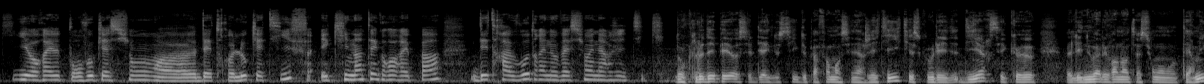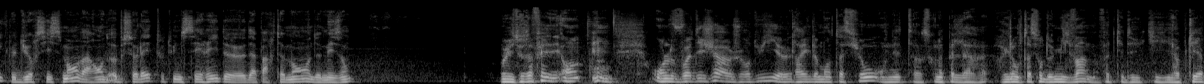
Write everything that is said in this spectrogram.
qui auraient pour vocation euh, d'être locatifs et qui n'intégreraient pas des travaux de rénovation énergétique. Donc le DPE, c'est le diagnostic de performance énergétique. Et ce que vous voulez dire, c'est que les nouvelles réglementations thermiques, le durcissement va rendre obsolète toute une série d'appartements, de maisons oui, tout à fait. On, le voit déjà aujourd'hui, euh, la réglementation, on est à ce qu'on appelle la réglementation 2020, en fait, qui est,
